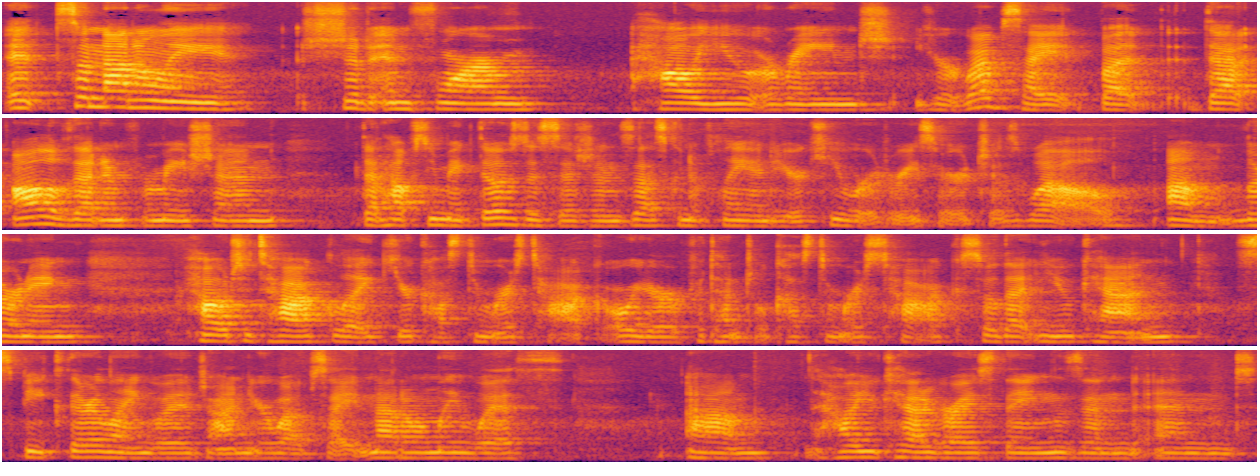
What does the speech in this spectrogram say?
it so not only should inform how you arrange your website, but that all of that information that helps you make those decisions that's going to play into your keyword research as well. Um, learning how to talk like your customers talk or your potential customers talk, so that you can speak their language on your website, not only with um, how you categorize things and and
